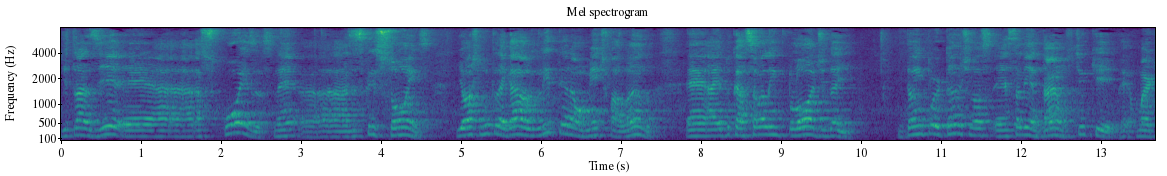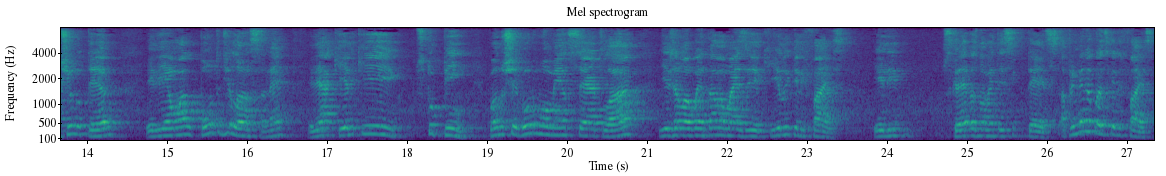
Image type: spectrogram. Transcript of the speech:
de trazer é, as coisas, né, as inscrições. E eu acho muito legal, literalmente falando, é, a educação ela implode daí. Então é importante nós é, salientarmos que o que Martinho Lutero ele é um ponto de lança, né? Ele é aquele que estupim quando chegou no momento certo lá, e ele já não aguentava mais ver aquilo, o que ele faz? Ele escreve as 95 teses. A primeira coisa que ele faz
